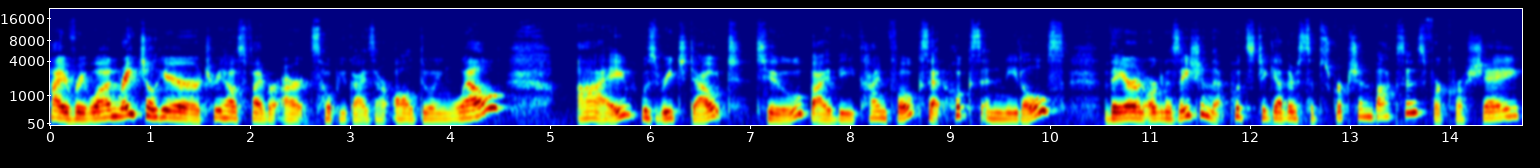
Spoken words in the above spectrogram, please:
Hi everyone, Rachel here, Treehouse Fiber Arts. Hope you guys are all doing well. I was reached out to by the kind folks at Hooks and Needles. They are an organization that puts together subscription boxes for crochet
